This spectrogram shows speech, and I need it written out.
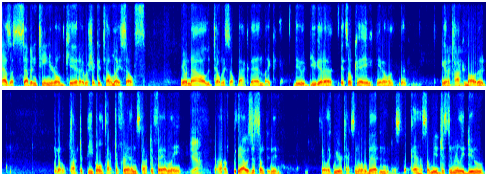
as a 17 year old kid, I wish I could tell myself, you know, now I tell myself back then, like, dude, you gotta, it's okay. You know, you gotta talk about it, you know, talk to people, talk to friends, talk to family. yeah but yeah, it was just something that, you know, like we were texting a little bit and just like, yeah, something you just didn't really do.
